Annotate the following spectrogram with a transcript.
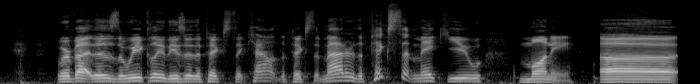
we're back. This is the weekly. These are the picks that count, the picks that matter, the picks that make you money. Uh,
